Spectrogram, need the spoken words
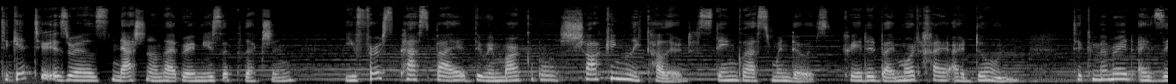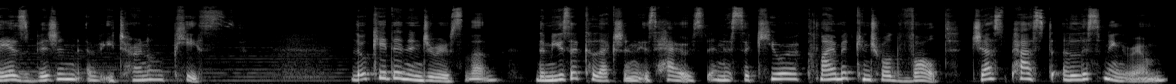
To get to Israel's National Library Music Collection, you first pass by the remarkable, shockingly colored stained glass windows created by Mordechai Ardon to commemorate Isaiah's vision of eternal peace. Located in Jerusalem, the music collection is housed in a secure, climate controlled vault just past a listening room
